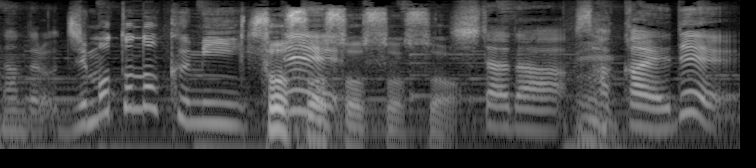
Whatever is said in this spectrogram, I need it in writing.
なんだろう地元の組でそうそうそうそうそう。下田うん栄で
